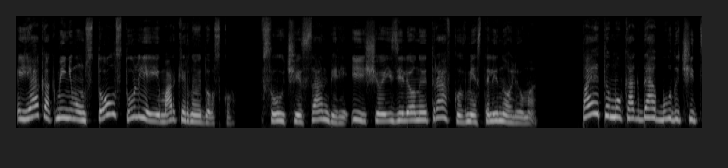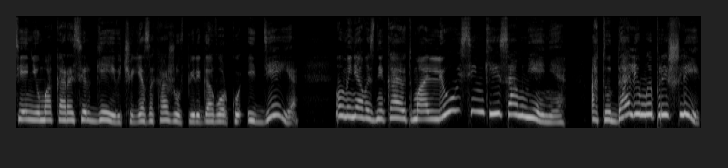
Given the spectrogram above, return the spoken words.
Я как минимум стол, стулья и маркерную доску. В случае Санбери и еще и зеленую травку вместо линолеума. Поэтому, когда, будучи тенью Макара Сергеевича, я захожу в переговорку «идея», у меня возникают малюсенькие сомнения. А туда ли мы пришли?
